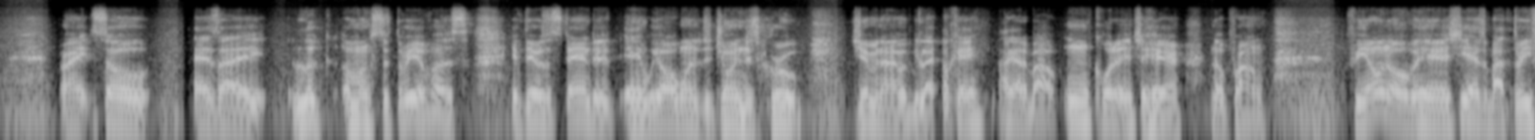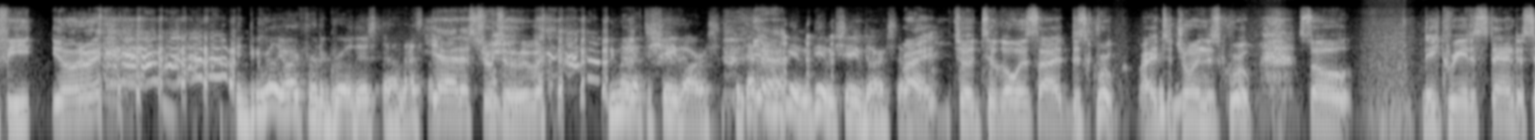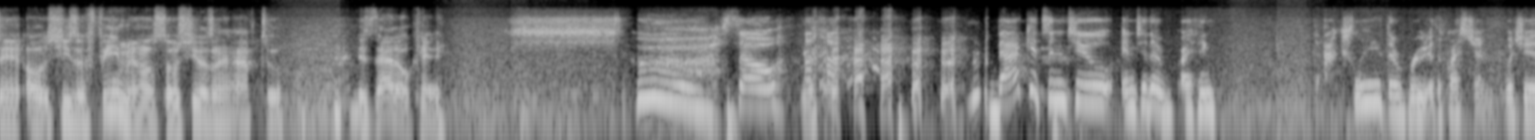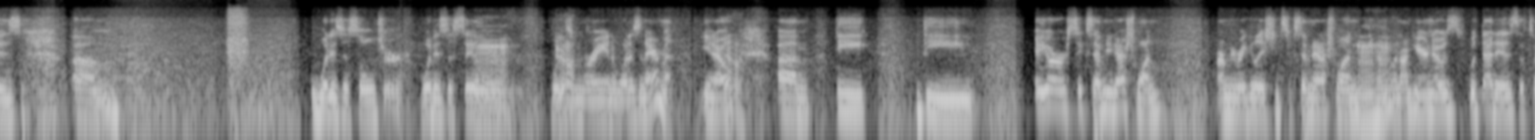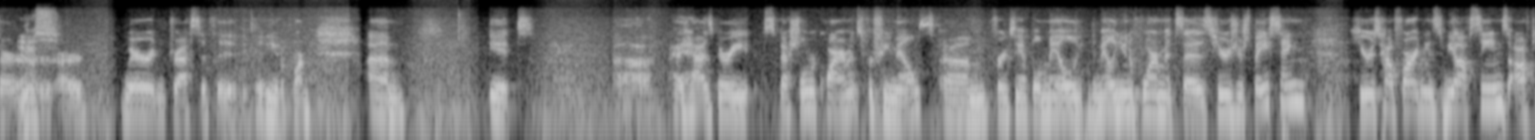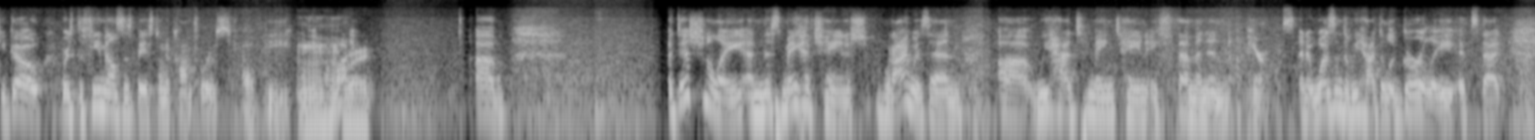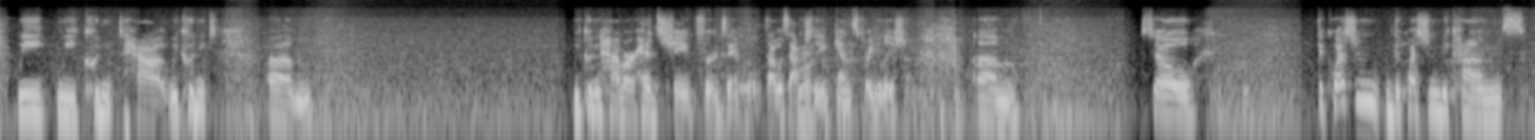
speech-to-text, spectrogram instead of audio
right? So as I look amongst the three of us, if there was a standard and we all wanted to join this group, Jim and I would be like, okay, I got about mm, quarter inch of hair, no problem. Fiona over here, she has about three feet. You know what I mean? It'd be really hard for her to grow this though. That's yeah, that's true too. we might have to shave ours. But that's Yeah. what we did. We did. We shaved ours. So. right to to go inside this group right to join this group so they create a standard saying oh she's a female so she doesn't have to is that okay So that gets into into the I think actually the root of the question, which is um, what is a soldier? What is a sailor? What is Yeah. a marine? And what is an airman? You know, Yeah. um, the the AR 670-1, Army Regulation six seventy one. Everyone on here knows what that is. That's our Yes. our, our wear and dress of the, the uniform. Um, it uh, it has very special requirements for females. Um, for example, male the male uniform it says here's your spacing, here's how far it needs to be off seams, off you go. Whereas the females is based on the contours of the female body. Right. Additionally, and this may have changed when I was in, uh, we had to maintain a feminine appearance, and it wasn't that we had to look girly. It's that we we couldn't have we couldn't. Um, we couldn't have our heads shaved, for example. That was actually Right. against regulation. Um, so the question the question becomes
